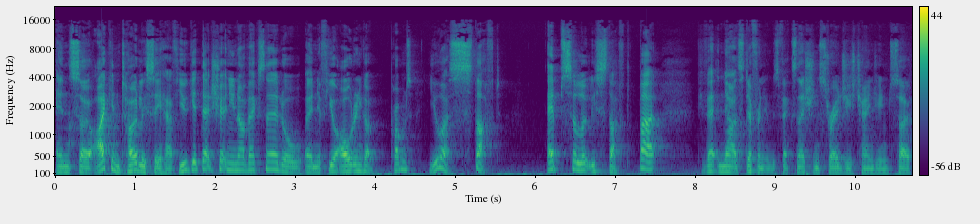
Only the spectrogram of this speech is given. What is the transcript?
And so I can totally see how if you get that shit and you're not vaccinated, or and if you're older and you've got problems, you are stuffed, absolutely stuffed. But now it's different. It was vaccination strategies changing. So,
